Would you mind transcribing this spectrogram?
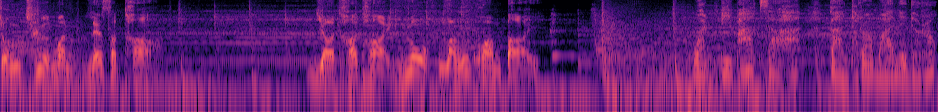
จงเชื่อมั่นและศรัทธา อย่าท้าทายโลกหลังความตาย วันพิพากษา การทรมานในนรก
